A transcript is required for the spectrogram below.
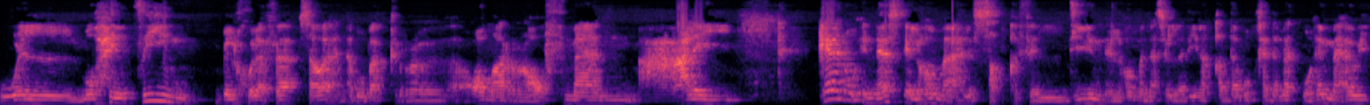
والمحيطين بالخلفاء سواء أبو بكر عمر عثمان علي. كانوا الناس اللي هم أهل السبق في الدين اللي هم الناس الذين قدموا خدمات مهمة قوي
